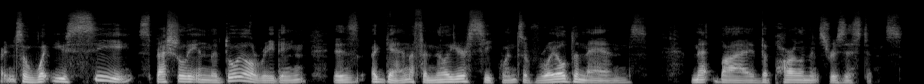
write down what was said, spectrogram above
Right? And so what you see, especially in the Doyle reading, is again a familiar sequence of royal demands met by the parliament's resistance.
